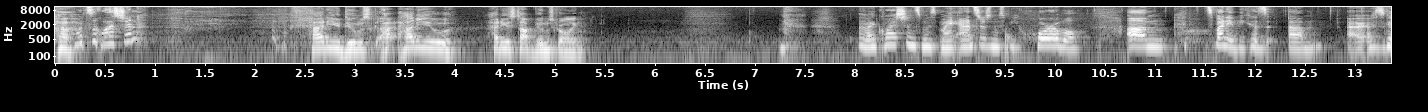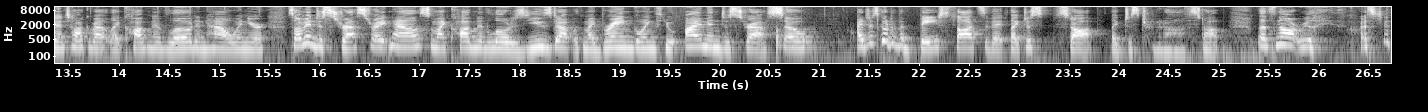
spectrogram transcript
What's the question? How do you doom sc- how how do you how do you stop doom scrolling? My questions must, my answers must be horrible. Um, it's funny because um, I was going to talk about like cognitive load and how when you're so I'm in distress right now, so my cognitive load is used up with my brain going through I'm in distress. So I just go to the base thoughts of it, like just stop, like just turn it off, stop. That's not really the question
